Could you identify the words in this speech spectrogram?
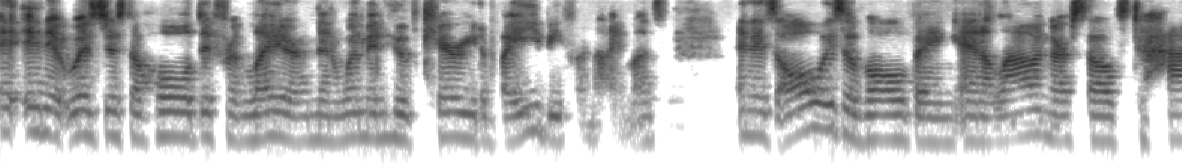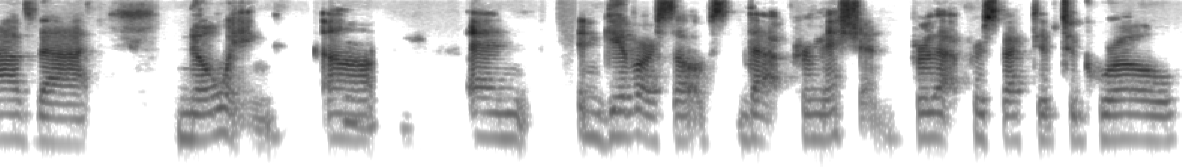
And it was just a whole different layer and then women who've carried a baby for nine months. And it's always evolving and allowing ourselves to have that knowing um, and and give ourselves that permission for that perspective to grow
